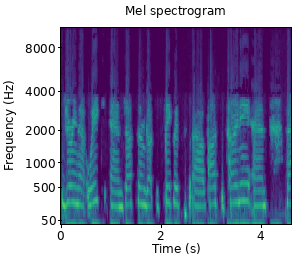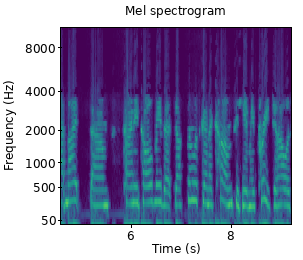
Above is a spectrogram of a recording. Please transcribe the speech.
during that week and Justin got to speak with uh, Pastor Tony and that night um, Tony told me that Justin was going to come to hear me preach, and I was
